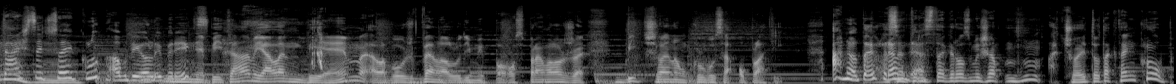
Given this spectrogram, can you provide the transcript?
Ptáš se, co je mm. klub Audiolibrix? Nepýtám, já len vím, lebo už veľa lidí mi porozprávalo, že být členom klubu se oplatí. Ano, to je Ale pravda. jsem teraz tak rozmýšlel, mm, a čo je to tak ten klub?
